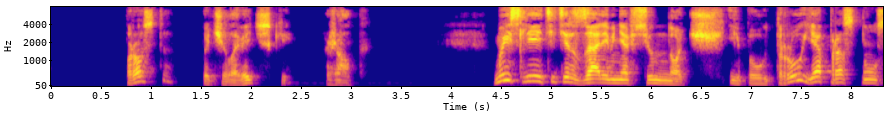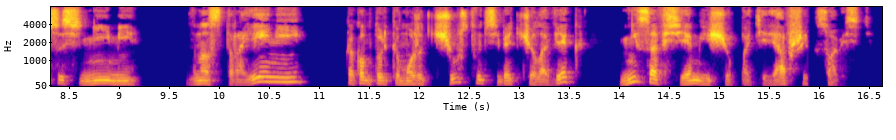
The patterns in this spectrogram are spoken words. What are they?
Просто по-человечески жалко. Мысли эти терзали меня всю ночь, и поутру я проснулся с ними в настроении, в каком только может чувствовать себя человек, не совсем еще потерявший совесть.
